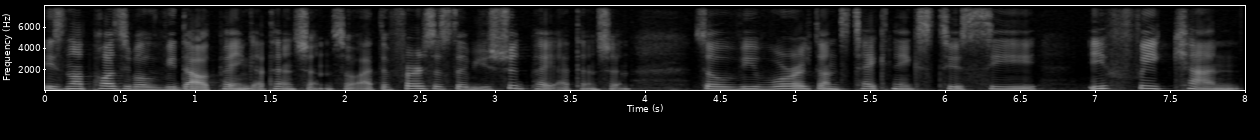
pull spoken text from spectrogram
is not possible without paying attention. So at the first step you should pay attention. So we worked on the techniques to see if we can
